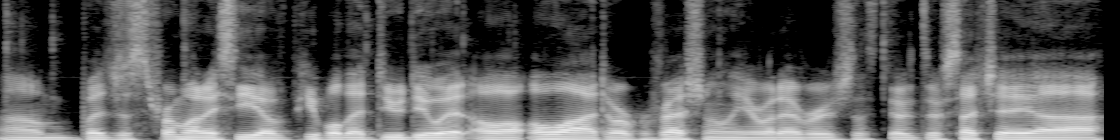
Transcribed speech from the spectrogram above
um, but just from what I see of people that do do it a, a lot or professionally or whatever, it's just there, there's such a uh,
